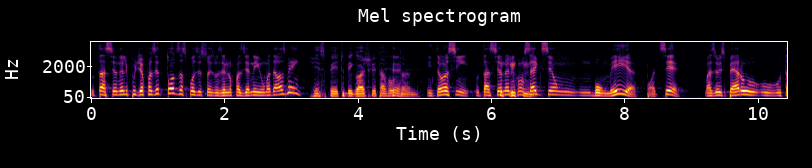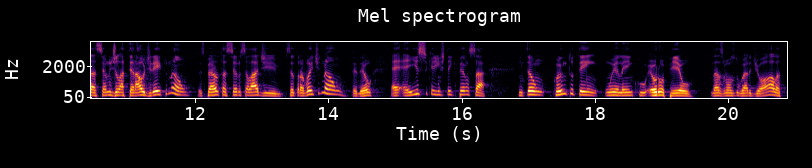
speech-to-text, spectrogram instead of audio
O Tassiano ele podia fazer todas as posições, mas ele não fazia nenhuma delas bem. Respeito o bigode que ele tá voltando. então, assim, o Tassiano ele consegue ser um, um, bom meia? Pode ser. Mas eu espero o, o Tassiano de lateral direito? Não. Eu espero o Tassiano, sei lá, de centroavante? Não, entendeu? É, é isso que a gente tem que pensar. Então, quando tu tem um elenco europeu nas mãos do Guardiola,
